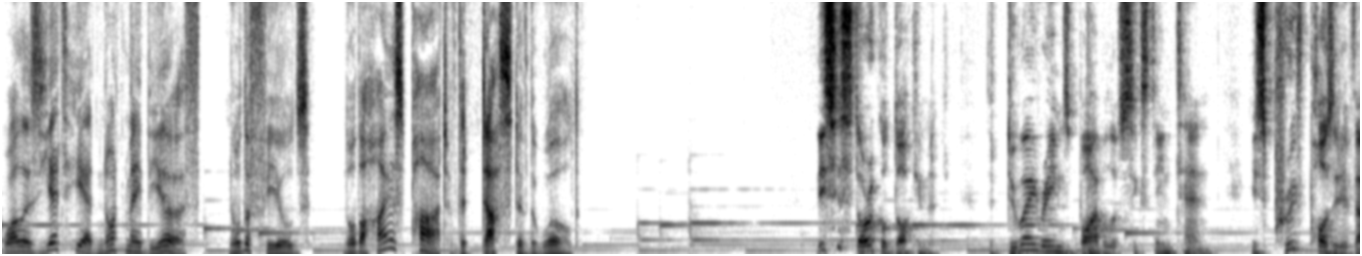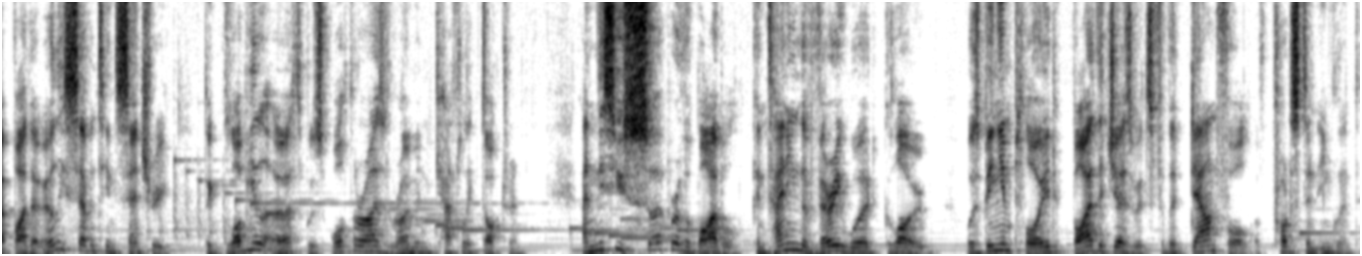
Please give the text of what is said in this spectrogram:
"While as yet he had not made the earth, nor the fields, nor the highest part of the dust of the world." This historical document, the Douay Rheims Bible of 1610, is proof positive that by the early 17th century, the globular earth was authorized Roman Catholic doctrine, and this usurper of a Bible containing the very word globe was being employed by the Jesuits for the downfall of Protestant England.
